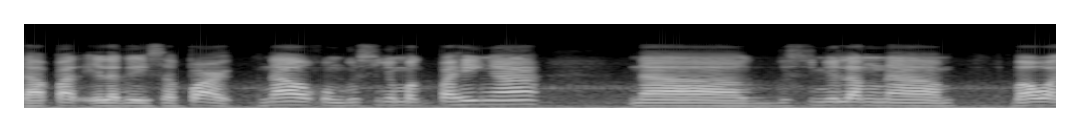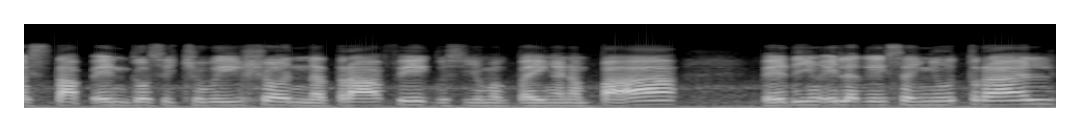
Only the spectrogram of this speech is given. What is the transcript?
dapat ilagay sa park. Now, kung gusto niyo magpahinga, na gusto niyo lang na bawa stop and go situation na traffic, gusto niyo magpahinga ng paa, pwede yung ilagay sa neutral,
